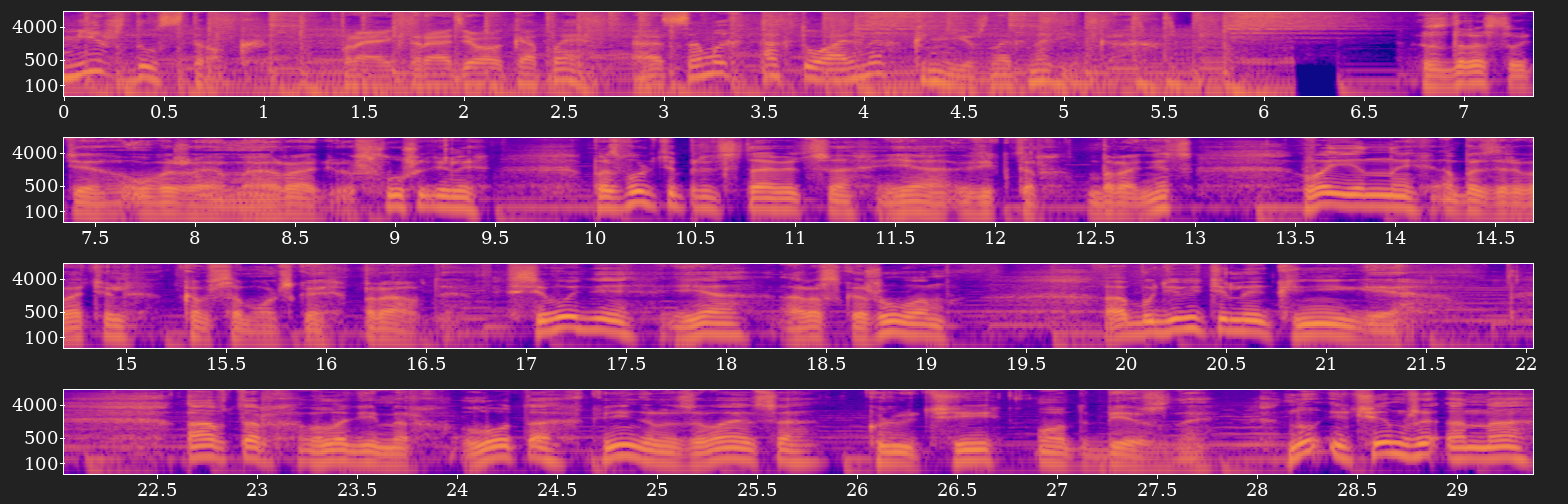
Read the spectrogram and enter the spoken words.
«Между строк». Проект «Радио КП» о самых актуальных книжных новинках. Здравствуйте, уважаемые радиослушатели. Позвольте представиться, я Виктор Бранец, военный обозреватель «Комсомольской правды». Сегодня я расскажу вам об удивительной книге. Автор Владимир Лота. Книга называется «Ключи от бездны». Ну и чем же она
